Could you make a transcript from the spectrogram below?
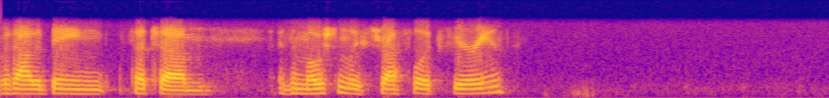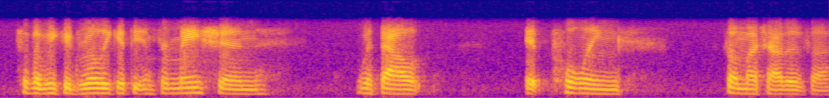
without it being such um, an emotionally stressful experience, so that we could really get the information without it pulling so much out of uh,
